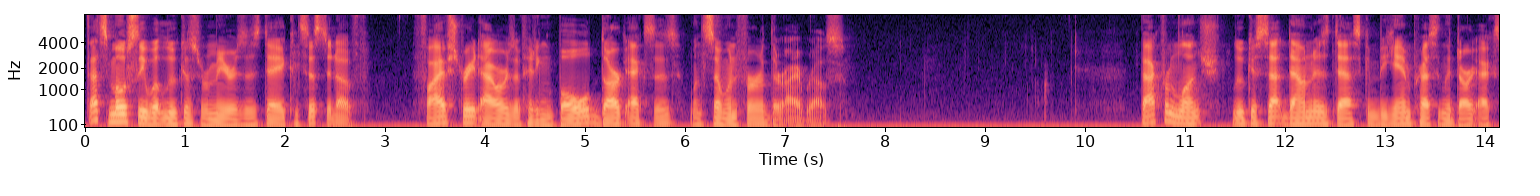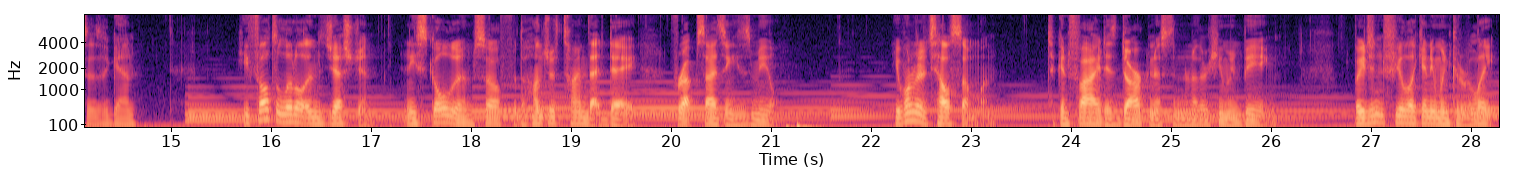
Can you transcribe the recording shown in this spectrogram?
That's mostly what Lucas Ramirez's day consisted of five straight hours of hitting bold, dark X's when someone furrowed their eyebrows. Back from lunch, Lucas sat down at his desk and began pressing the dark X's again. He felt a little indigestion, and he scolded himself for the hundredth time that day for upsizing his meal. He wanted to tell someone, to confide his darkness in another human being, but he didn't feel like anyone could relate.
